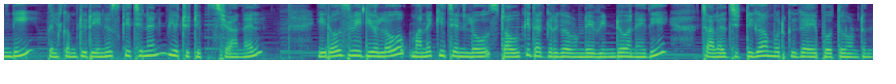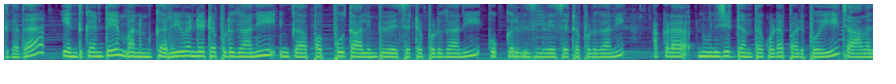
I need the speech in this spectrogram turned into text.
అండి. Welcome to Renu's kitchen and beauty tips channel. ఈరోజు వీడియోలో మన కిచెన్లో స్టవ్కి దగ్గరగా ఉండే విండో అనేది చాలా జిడ్డుగా మురికిగా అయిపోతూ ఉంటుంది కదా. ఎందుకంటే మనం కర్రీ వండేటప్పుడు కానీ ఇంకా పప్పు తాలింపు వేసేటప్పుడు కానీ కుక్కర్ విజిల్ వేసేటప్పుడు కానీ అక్కడ నూనె జిడ్డు అంతా కూడా పడిపోయి చాలా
